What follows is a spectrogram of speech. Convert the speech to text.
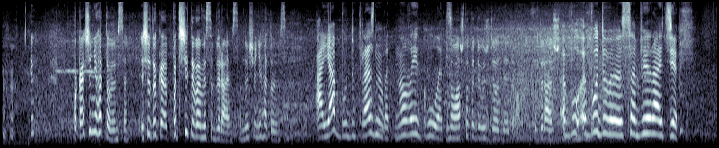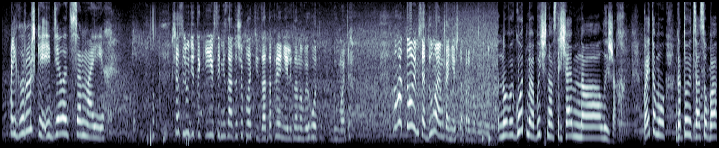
Пока еще не готовимся. Еще только подсчитываем и собираемся, но еще не готовимся. А я буду праздновать Новий год. Ну а что ты будешь делать для этого? Собираешь Буду собирать игрушки и делать сама их. Сейчас люди такие все не знают, за что платить, за отопление или за Новый год думать. Ну, готовимся, думаем, конечно, про Новый год. Новый год мы обычно встречаем на лыжах. Поэтому готовиться особо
